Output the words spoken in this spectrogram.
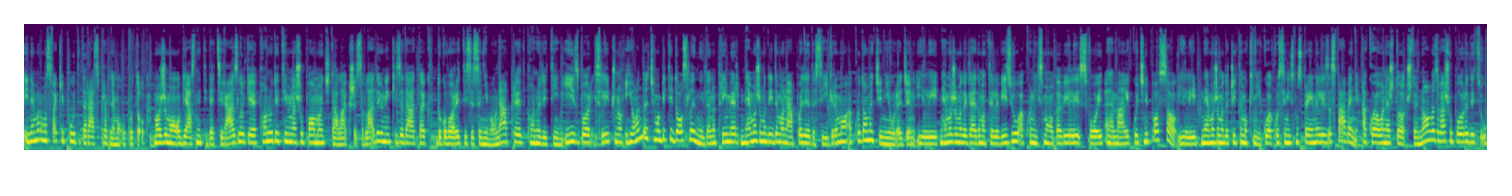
i ne moramo svaki put da raspravljamo oko toga. Možemo objasniti deci razloge, ponuditi im našu pomoć da lakše savladaju neki zadatak, dogovoriti se sa njima unapred, ponuditi im izbor i slično i onda ćemo biti dosledni da, na primjer, ne možemo da idemo napolje da se igramo ako domaći nije urađen ili ne možemo da gledamo televiziju ako nismo obavili svoj e, mali kućni posao ili ne možemo da čitamo knjigu ako se nismo spremili za spavanje. Ako je ovo nešto što je novo za vašu porodicu, u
